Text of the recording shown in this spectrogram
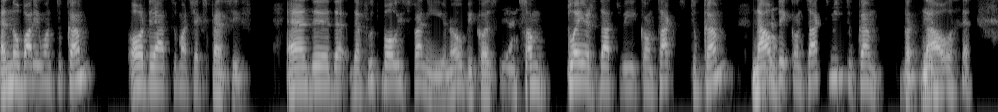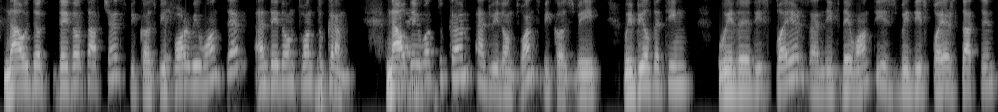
and nobody want to come, or they are too much expensive. And uh, the the football is funny, you know, because yeah. some players that we contact to come now yeah. they contact me to come but yeah. now now they don't have chance because before we want them and they don't want to come now yeah. they want to come and we don't want because we we build a team with uh, these players and if they want is with these players that um,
